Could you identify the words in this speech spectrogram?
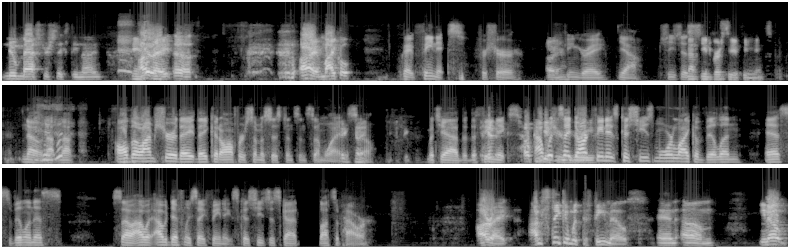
New Master 69. Yeah. All right. Uh, all right, Michael. Okay, Phoenix for sure. Oh, yeah. Jean Grey. Yeah, she's Not just the University of Phoenix. But, yeah. no, not not. Although I'm sure they they could offer some assistance in some way. So, but yeah, the, the Phoenix. I wouldn't your say Dark. Phoenix because she's more like a villain s villainous. So I would I would definitely say Phoenix because she's just got lots of power. All right, I'm sticking with the females, and um, you know,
